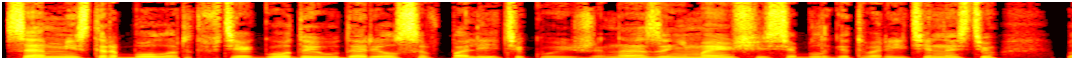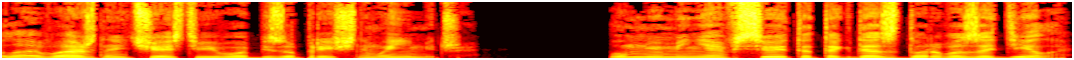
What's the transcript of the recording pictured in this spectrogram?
Сам мистер Боллард в те годы ударился в политику, и жена, занимающаяся благотворительностью, была важной частью его безупречного имиджа. Помню, меня все это тогда здорово задело.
